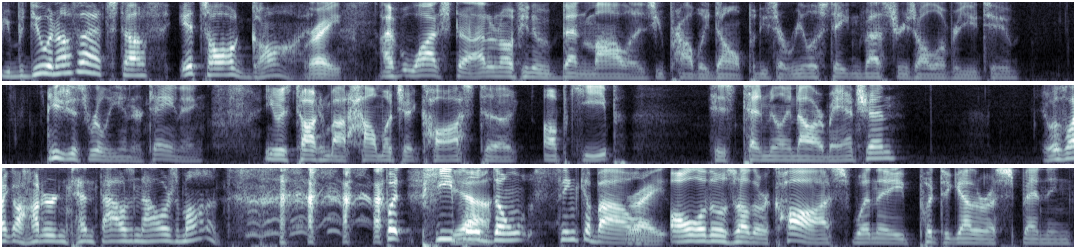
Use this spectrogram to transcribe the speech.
You do enough of that stuff, it's all gone. Right. I've watched, uh, I don't know if you know who Ben Mallah is, you probably don't, but he's a real estate investor. He's all over YouTube. He's just really entertaining. He was talking about how much it costs to upkeep his $10 million mansion. It was like $110,000 a month. but people Yeah. don't think about Right. all of those other costs when they put together a spending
